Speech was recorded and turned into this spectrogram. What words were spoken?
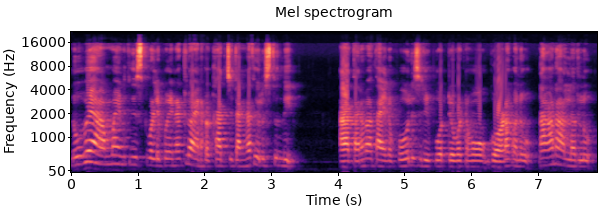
నువ్వే ఆ అమ్మాయిని తీసుకువెళ్ళిపోయినట్లు ఆయనకు ఖచ్చితంగా తెలుస్తుంది. ఆ తర్వాత ఆయన పోలీసు రిపోర్ట్ ఇవ్వటము గొడవలు నానా అల్లర్లు.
